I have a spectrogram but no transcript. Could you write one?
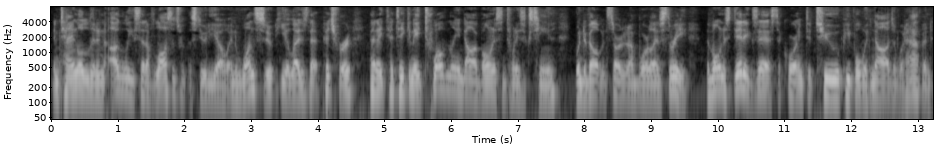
entangled in an ugly set of lawsuits with the studio. In one suit, he alleged that Pitchford had, a, had taken a $12 million bonus in 2016 when development started on Borderlands 3. The bonus did exist, according to two people with knowledge of what happened,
